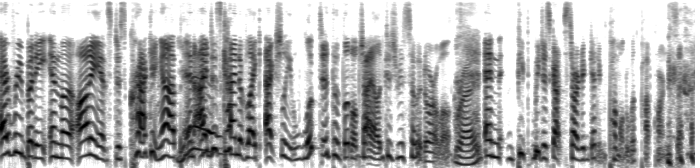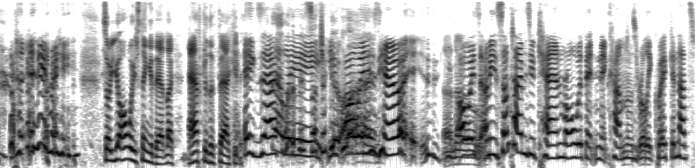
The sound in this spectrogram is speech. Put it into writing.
everybody in the audience just cracking up. And I just kind of like actually looked at the little child because she was so adorable. Right. And people, we just got started getting pummeled with popcorn. So anyway, So you always think of that, like after the fact. You think, exactly. That would have been such a you good always, you know, it- I you always. I mean, sometimes you can roll with it and it comes really quick, and that's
